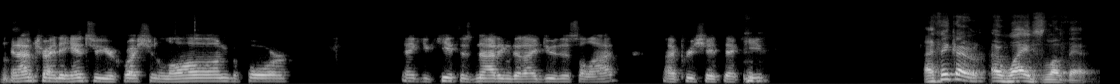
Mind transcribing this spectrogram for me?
And I'm trying to answer your question long before. Thank you. Keith is nodding that I do this a lot. I appreciate that, Keith. I think our, our wives love that.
